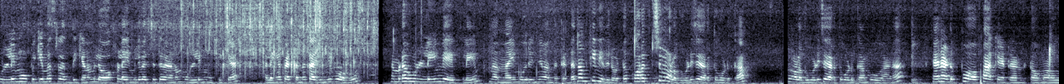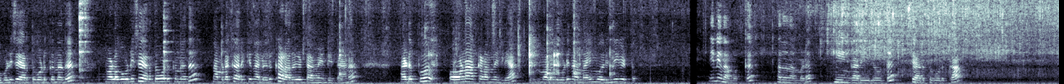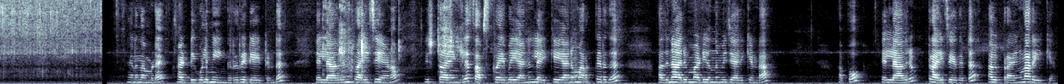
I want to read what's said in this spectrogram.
ഉള്ളി മൂപ്പിക്കുമ്പോൾ ശ്രദ്ധിക്കണം. ലോ ഫ്ലെയിമിൽ വെച്ചിട്ട് വേണം ഉള്ളി മൂപ്പിക്കാൻ. അല്ലെങ്കിൽ പെട്ടെന്ന് കരിഞ്ഞു പോകും. നമ്മുടെ ഉള്ളിയും വേപ്പിലയും നന്നായി മുരിഞ്ഞ് വന്നിട്ടുണ്ട്. നമുക്കിനി ഇതിലോട്ട് കുറച്ച് മുളക് പൊടി ചേർത്ത് കൊടുക്കാം. മുളക് പൊടി ചേർത്ത് കൊടുക്കാൻ പോവുകയാണ് ഞാൻ അടുപ്പ് ഓഫ് ആക്കിയിട്ടാണ് കേട്ടോ മുളക് പൊടി ചേർത്ത് കൊടുക്കുന്നത്. മുളക് പൊടി ചേർത്ത് കൊടുക്കുന്നത് നമ്മുടെ കറിക്ക് നല്ലൊരു കളർ കിട്ടാൻ വേണ്ടിയിട്ടാണ്. അടുപ്പ് ഓൺ ആക്കണമെന്നില്ല. മുളക് പൊടി നന്നായി മുരിഞ്ഞ് കിട്ടും. ഇനി നമുക്ക് അത് നമ്മുടെ മീൻ കറിയിലോട്ട് ചേർത്ത് കൊടുക്കാം. അങ്ങനെ നമ്മുടെ അടിപൊളി മീൻകറി റെഡി ആയിട്ടുണ്ട്. എല്ലാവരും ട്രൈ ചെയ്യണം. ഇഷ്ടമായെങ്കിൽ സബ്സ്ക്രൈബ് ചെയ്യാനും ലൈക്ക് ചെയ്യാനും മറക്കരുത്. അതിനാരും മടിയൊന്നും വിചാരിക്കേണ്ട. അപ്പോൾ എല്ലാവരും ട്രൈ ചെയ്തിട്ട് അഭിപ്രായങ്ങൾ അറിയിക്കാം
